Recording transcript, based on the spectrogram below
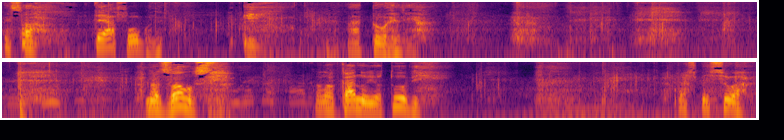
pessoal até a fogo, né? A torre ali, ó. Nós vamos colocar no YouTube para as pessoas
